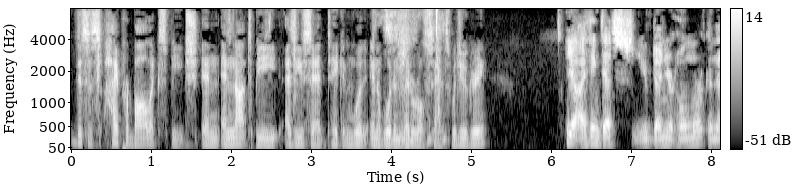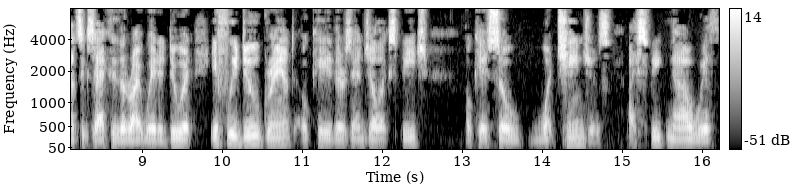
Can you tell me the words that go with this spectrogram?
this is hyperbolic speech and, and not to be, as you said, taken wood, in a wooden literal sense. Would you agree? Yeah, I think that's, you've done your homework and that's exactly the right way to do it. If we do grant, okay, there's angelic speech. Okay, so what changes? I speak now with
